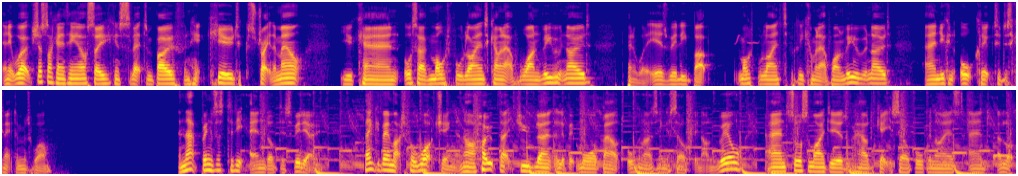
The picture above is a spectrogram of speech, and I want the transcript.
and it works just like anything else so you can select them both and hit Q to straighten them out. You can also have multiple lines coming out of one reroute node, depending on what it is really, but multiple lines typically coming out of one reroute node and you can alt click to disconnect them as well. And that brings us to the end of this video. Thank you very much for watching and I hope that you've learned a little bit more about organising yourself in Unreal and saw some ideas of how to get yourself organised and a lot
